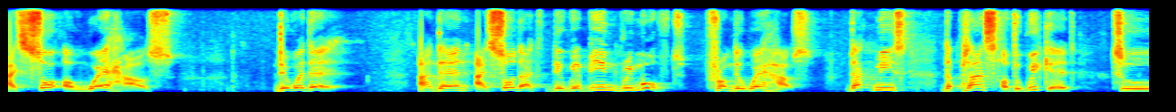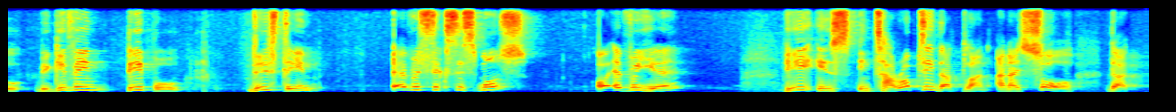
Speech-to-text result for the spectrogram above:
I saw a warehouse. They were there. And then I saw that they were being removed from the warehouse. That means the plans of the wicked to be giving people this thing every six, months or every year he is interrupting that plan and I saw that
